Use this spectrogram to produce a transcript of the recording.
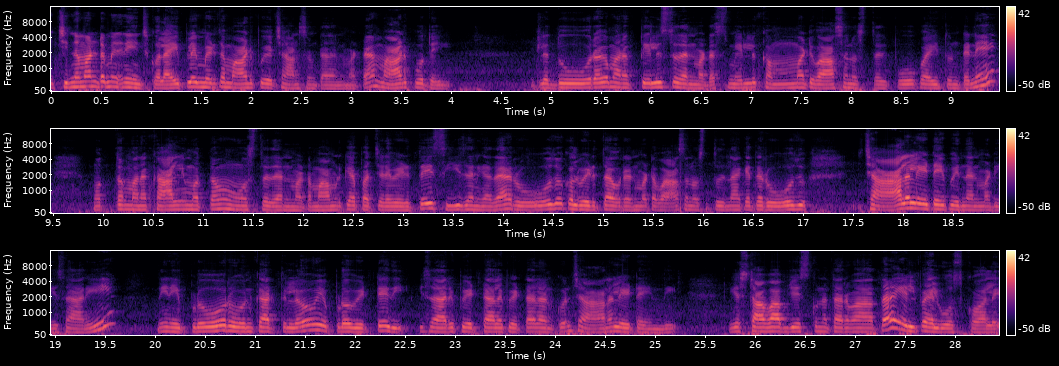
ఈ చిన్న మంట మీద వేయించుకోవాలి. ఐ ఫ్లేమ్ పెడితే మాడిపోయే ఛాన్స్ ఉంటుంది అనమాట మాడిపోతాయి. ఇట్లా దూరంగా మనకు తెలుస్తుంది అనమాట స్మెల్ కమ్మటి వాసన వస్తుంది. పోపు అవుతుంటేనే మొత్తం మన కాలనీ మొత్తం వస్తుంది అనమాట మామిడికాయ పచ్చడి పెడితే సీజన్ కదా రోజు ఒకరు పెడతారు అనమాట వాసన వస్తుంది. నాకైతే రోజు చాలా లేట్ అయిపోయింది అనమాట ఈసారి. నేను ఎప్పుడో రోన్ కార్తీలో ఎప్పుడో పెట్టేది. ఈసారి పెట్టాలి పెట్టాలనుకొని చాలా లేట్ అయింది. ఇక స్టవ్ ఆఫ్ చేసుకున్న తర్వాత ఎల్లిపాయలు పోసుకోవాలి.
